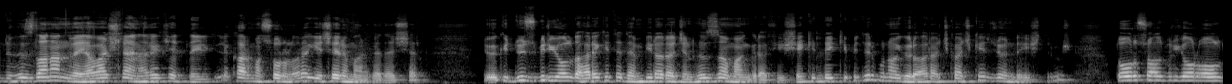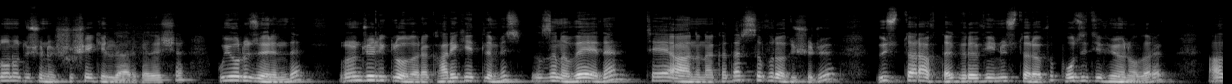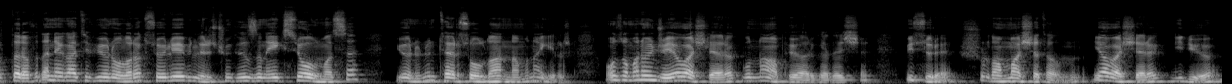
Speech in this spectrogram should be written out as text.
Şimdi hızlanan ve yavaşlayan hareketle ilgili karma sorulara geçelim arkadaşlar. Diyor ki düz bir yolda hareket eden bir aracın hız zaman grafiği şekilde gibidir. Buna göre araç kaç kez yön değiştirmiş. Doğrusal bir yol olduğunu düşünün şu şekilde arkadaşlar. Bu yol üzerinde öncelikli olarak hareketlimiz hızını V'den T anına kadar sıfıra düşürüyor. Üst tarafta grafiğin üst tarafı pozitif yön olarak alt tarafı da negatif yön olarak söyleyebiliriz. Çünkü hızın eksi olması yönünün ters olduğu anlamına gelir. O zaman önce yavaşlayarak bu ne yapıyor arkadaşlar? Bir süre şuradan başlatalım bunu. Yavaşlayarak gidiyor.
